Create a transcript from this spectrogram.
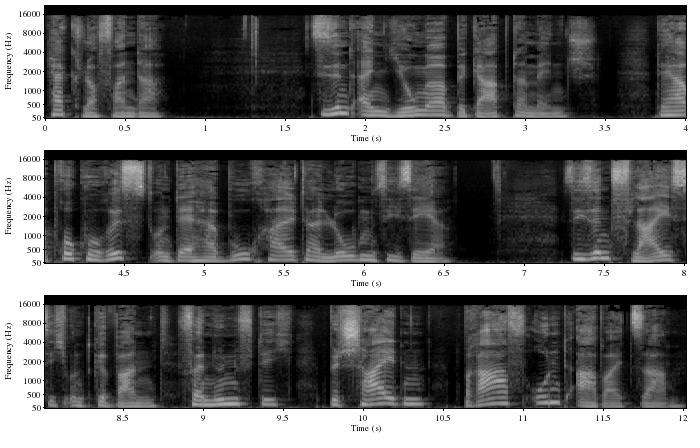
Herr Kloffander, Sie sind ein junger, begabter Mensch. Der Herr Prokurist und der Herr Buchhalter loben Sie sehr. Sie sind fleißig und gewandt, vernünftig, bescheiden, brav und arbeitsam.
